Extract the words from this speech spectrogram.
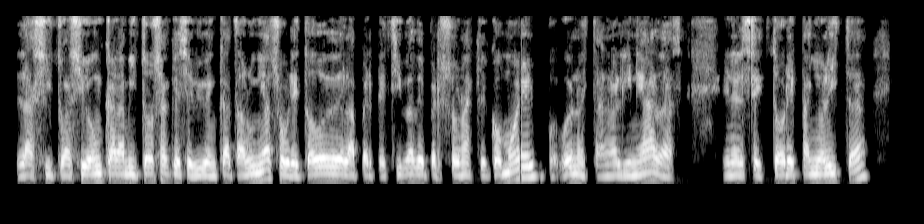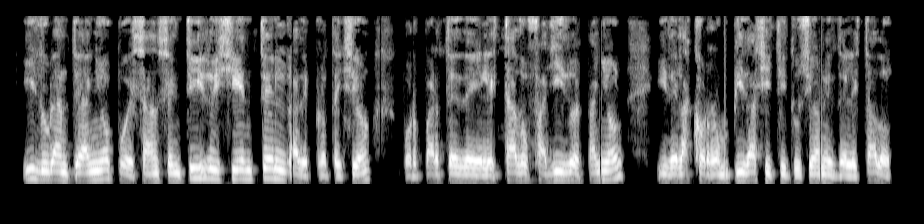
la situación calamitosa que se vive en Cataluña, sobre todo desde la perspectiva de personas que como él, pues bueno, están alineadas en el sector españolista y durante años pues han sentido y sienten la desprotección por parte del Estado fallido español y de las corrompidas instituciones del Estado.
